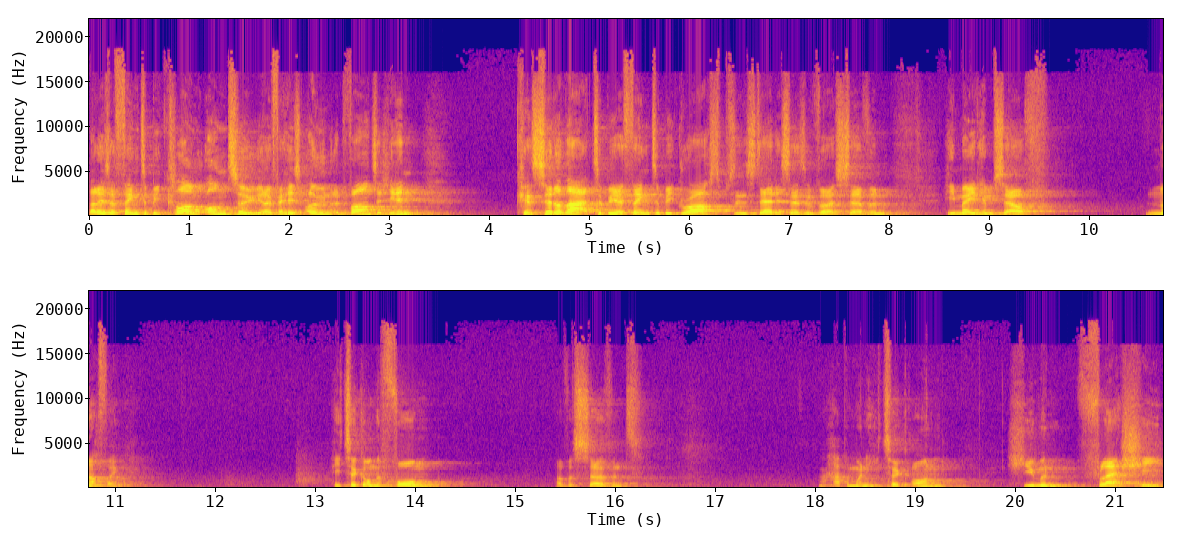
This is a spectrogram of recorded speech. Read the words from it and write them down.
That is a thing to be clung onto, you know, for his own advantage. He didn't consider that to be a thing to be grasped. Instead, it says in verse 7 he made himself nothing. He took on the form of a servant. That happened when he took on human flesh. He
